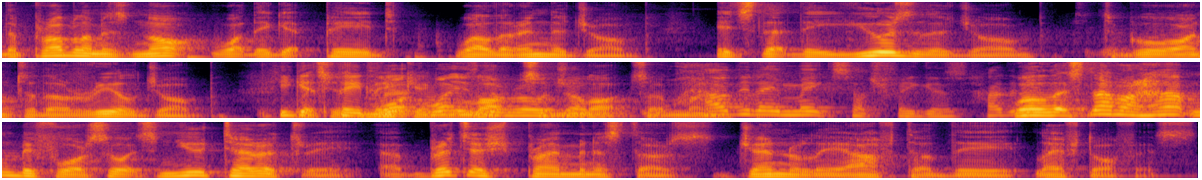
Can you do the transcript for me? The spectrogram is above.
the problem is not what they get paid while they're in the job; it's that they use the job to go on to their real job. He gets paid for- What, making what is the lots real and job? lots of money. How do they make such figures? How do Well, it's never happened before, so it's new territory. Uh, British prime ministers, generally after they left office,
